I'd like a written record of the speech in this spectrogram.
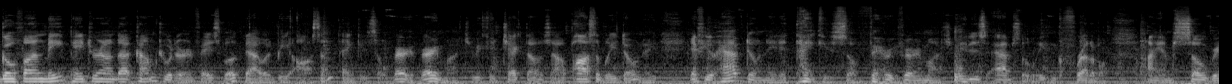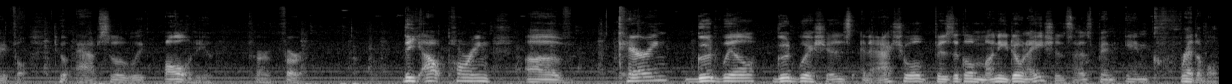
GoFundMe, Patreon.com, Twitter, and Facebook. That would be awesome. Thank you so very, very much. If you could check those out, possibly donate. If you have donated, thank you so very, very much. It is absolutely incredible. I am so grateful to absolutely all of you for, for the outpouring of caring, goodwill, good wishes, and actual physical money donations has been incredible.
